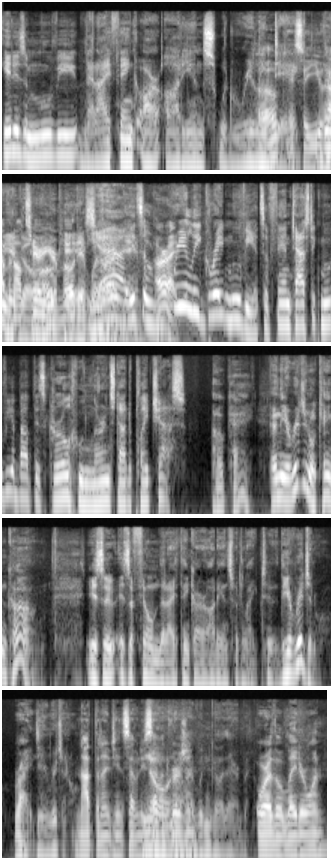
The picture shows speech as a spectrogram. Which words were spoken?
it is a movie that I think our audience would really Okay, dig. Okay, so you There have an go. ulterior Okay, motive with yeah, our game. it's a All right. really great movie. It's a fantastic movie about this girl who learns how to play chess. Okay. And the original King Kong is a is a film that I think our audience would like too. The original, Right. the original. Not the 1977 no, no, I wouldn't go there. But or the later one?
